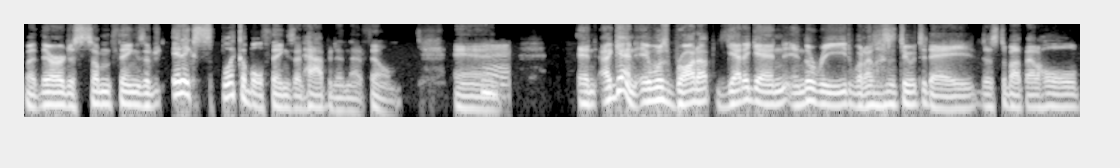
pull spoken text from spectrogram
but there are just some things that inexplicable things that happen in that film. And Hmm. and again it was brought up yet again in the read when i listened to it today just about that whole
